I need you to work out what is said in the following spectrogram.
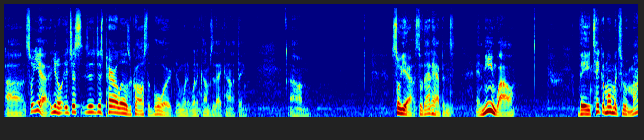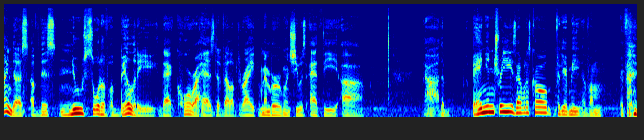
Uh, so yeah, you know, it just it just parallels across the board when it, when it comes to that kind of thing. Um, so yeah, so that happens, and meanwhile, they take a moment to remind us of this new sort of ability that Korra has developed, right? Remember when she was at the uh, uh, the banyan tree? Is that what it's called? Forgive me if I'm if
